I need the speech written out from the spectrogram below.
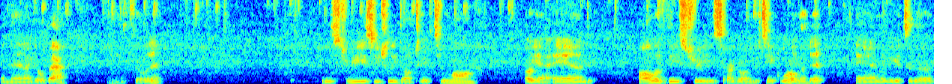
And then I go back and fill it in. These trees usually don't take too long. Oh yeah, and all of these trees are going to take World Edit. And when we get to the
